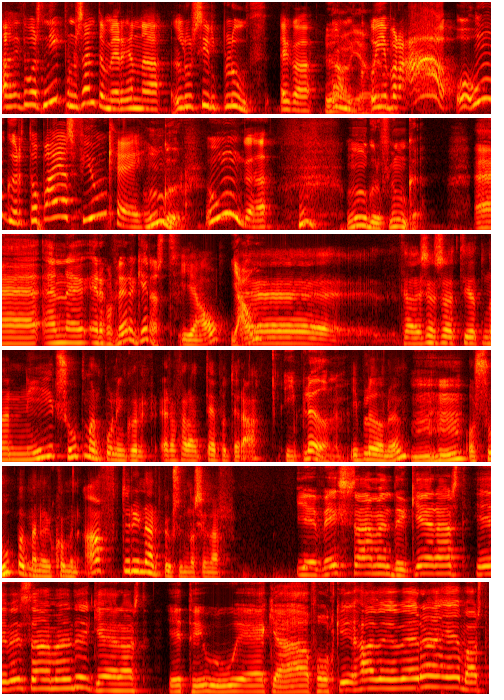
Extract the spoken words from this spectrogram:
að því þú varst nýbúin að senda mér hérna Lucille Bluth, eitthvað Já, ung já, og já. ég bara, aah, og ungur Tobias Fjunke, Ungur? Unga Ungur Fjunke uh, En eh, er eitthvað fleira að gerast? Já, Já. eh, Það er sem sagt hérna, nýr súpmannbúningur er að fara að debutera. Í blöðunum. Í blöðunum. Mhm. -hmm. og súpermenn er komin aftur í nærbyggsundar sinnar Ég viss að myndi gerast, ég viss að myndi gerast. Ég trúi ekki að fólki hafi verið að efast.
